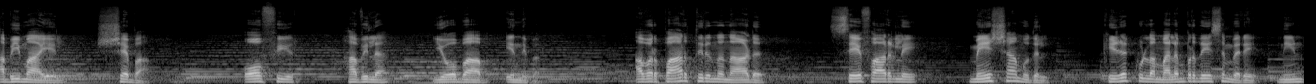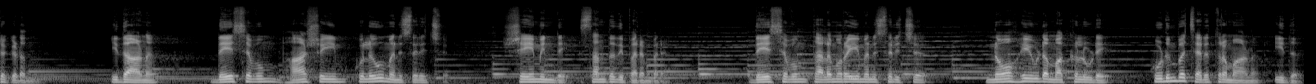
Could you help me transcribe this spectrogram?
അബിമായേൽ ഷെബ ഓഫീർ ഹവില യോബാബ് എന്നിവർ. അവർ പാർത്തിരുന്ന നാട് സേഫാറിലെ മേഷ മുതൽ കിഴക്കുള്ള മലമ്പ്രദേശം വരെ നീണ്ടുകിടന്നു. ഇതാണ് ദേശവും ഭാഷയും കുലവുമനുസരിച്ച് ഷേമിന്റെ സന്തതി പരമ്പര ദേശവും തലമുറയും അനുസരിച്ച് നോഹയുടെ മക്കളുടെ കുടുംബ ചരിത്രമാണ് ഇത്.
